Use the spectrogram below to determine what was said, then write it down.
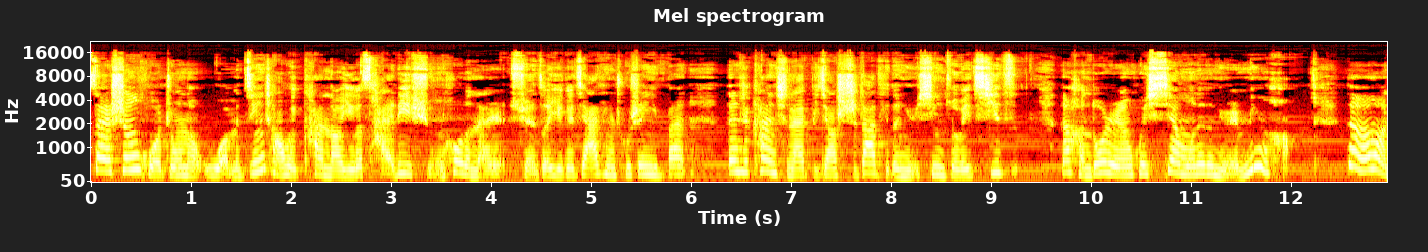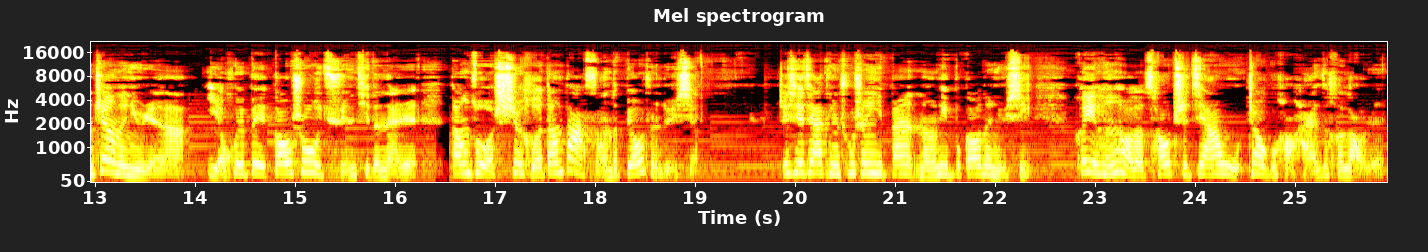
在生活中呢，我们经常会看到一个财力雄厚的男人选择一个家庭出身一般，但是看起来比较识大体的女性作为妻子。那很多人会羡慕那个女人命好，但往往这样的女人啊，也会被高收入群体的男人当做适合当大房的标准对象。这些家庭出身一般、能力不高的女性，可以很好的操持家务，照顾好孩子和老人，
